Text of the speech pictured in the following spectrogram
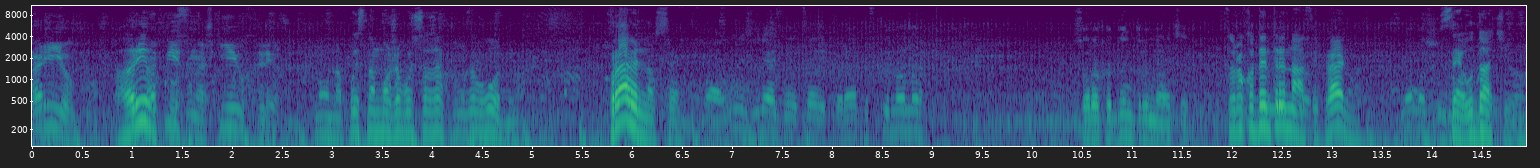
Горілку. Горілку. Написано ж Київ хліб. Ну, написано може бути що завгодно. Правильно все? Так, ви звіряйте цей переписки номер 4113. 41.13, правильно? Номер Все, удачі вам.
